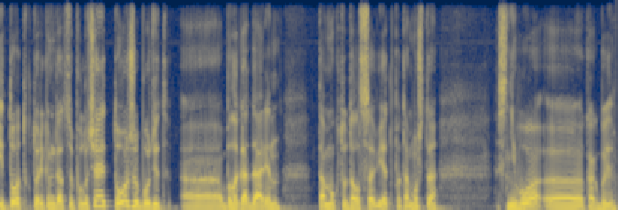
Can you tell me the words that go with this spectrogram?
И тот, кто рекомендацию получает, тоже будет э, благодарен тому, кто дал совет, потому что с него э, как бы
